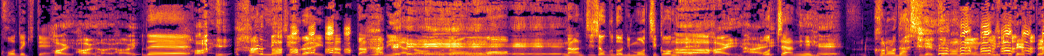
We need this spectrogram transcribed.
買うてきて、はいはいはいはい。で、はい、半日ぐらい経ったハリアのうどんを、ええ、ランチ食堂に持ち込んで、はいはい、お茶に、え、この出汁でこの麺入れてって、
